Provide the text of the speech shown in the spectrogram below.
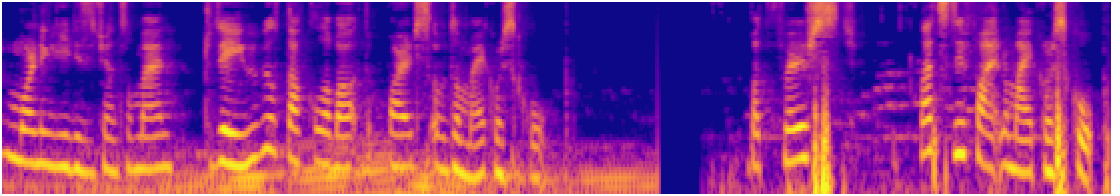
Good morning, ladies and gentlemen. Today we will talk about the parts of the microscope. But first, let's define a microscope.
